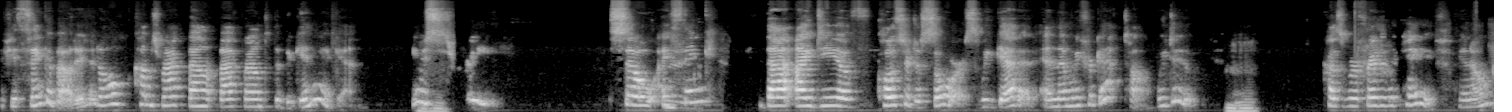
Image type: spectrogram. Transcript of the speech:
If you think about it, it all comes back back, back around to the beginning again. He was mm-hmm. three. So I mm-hmm. think that idea of closer to source, we get it, and then we forget, Tom. We do because mm-hmm. we're afraid of the cave, you know.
